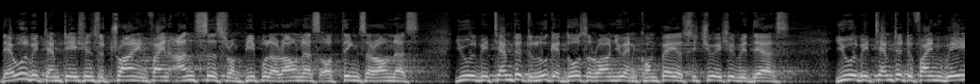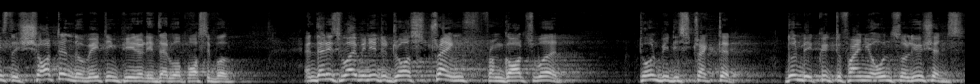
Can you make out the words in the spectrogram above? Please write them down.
There will be temptations to try and find answers from people around us or things around us. You will be tempted to look at those around you and compare your situation with theirs. You will be tempted to find ways to shorten the waiting period if that were possible. And that is why we need to draw strength from God's word. Don't be distracted. Don't be quick to find your own solutions.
